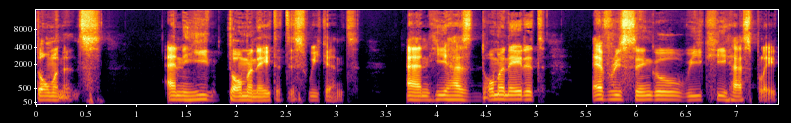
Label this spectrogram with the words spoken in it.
dominance. And he dominated this weekend. And he has dominated every single week he has played.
